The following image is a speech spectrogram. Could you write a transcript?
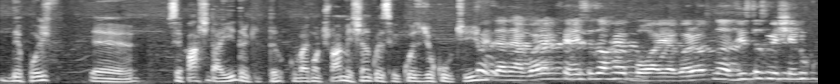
depois é, ser parte da Hydra, que vai continuar mexendo com essa coisa de ocultismo. Pois é, né? Agora referências ao Hellboy, agora é os nazistas mexendo com.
